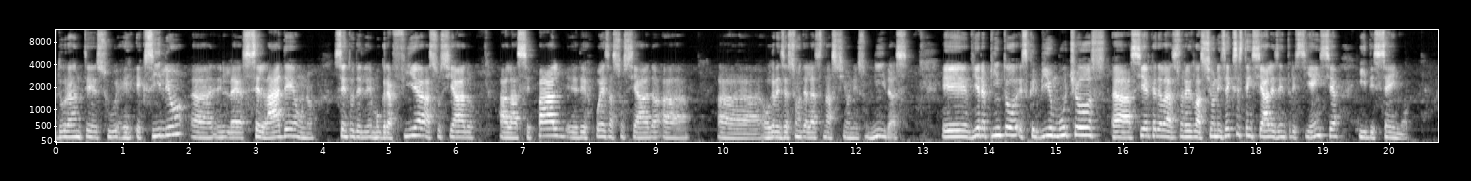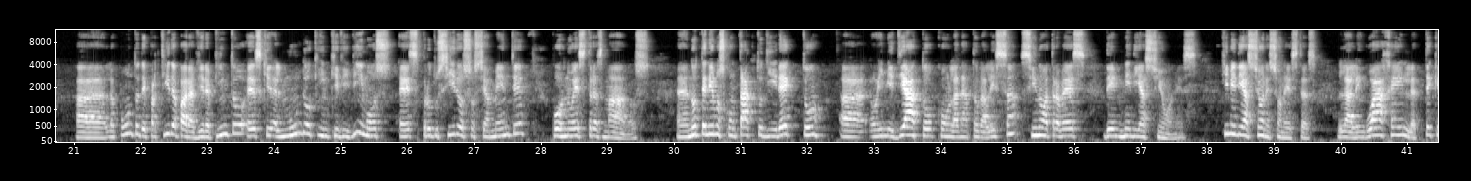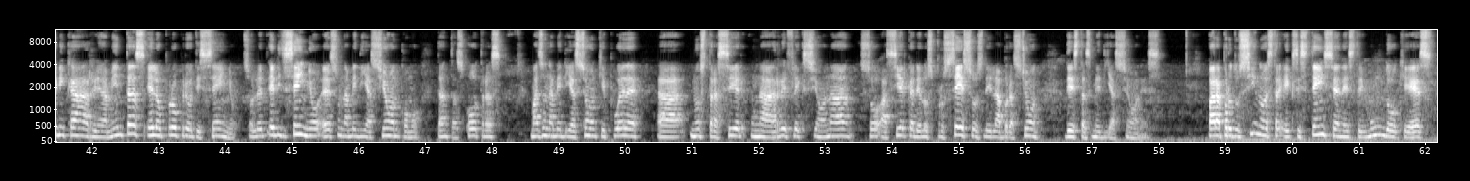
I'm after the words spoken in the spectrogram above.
durante su e-, exilio en la CELADE, uno, Centro de Demografía asociado a la CEPAL, y eh, después asociado a, la Organización de las Naciones Unidas. Eh, Viera Pinto escribió muchos ah, acerca de las relaciones existenciales entre ciencia y diseño. Uh, el punto de partida para Viera Pinto es que el mundo en que vivimos es producido socialmente por nuestras manos. Eh, no tenemos contacto directo uh, o inmediato con la naturaleza, sino a través de mediaciones. ¿Qué mediaciones son estas? La lenguaje, la técnica, herramientas y el propio diseño. el diseño es una mediación como tantas otras, más una mediación que puede uh, nos traer una reflexión acerca de los procesos de elaboración de estas mediaciones. Para producir nuestra existencia en este mundo que es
